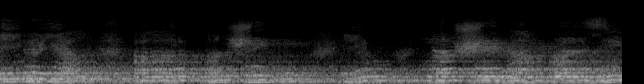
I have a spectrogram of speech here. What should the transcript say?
capucine, y'a pas de pain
